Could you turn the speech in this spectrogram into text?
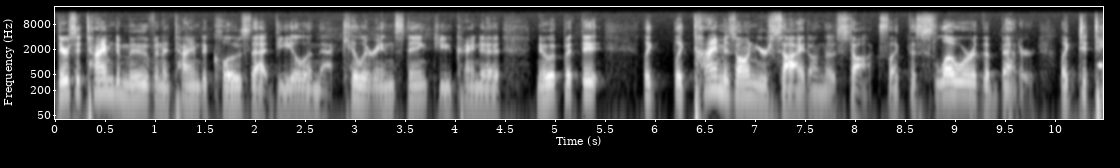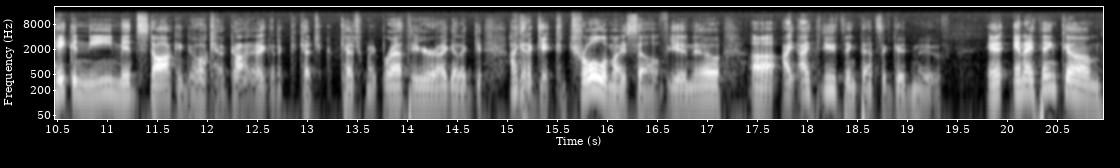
there's a time to move and a time to close that deal and that killer instinct. You kind of know it, but the like like time is on your side on those stocks. Like the slower the better. Like to take a knee mid stock and go, okay, God, I gotta catch catch my breath here. I gotta get, I gotta get control of myself. You know, uh, I I do think that's a good move, and and I think um,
